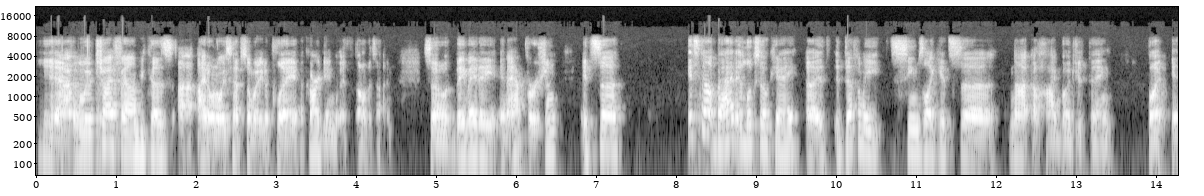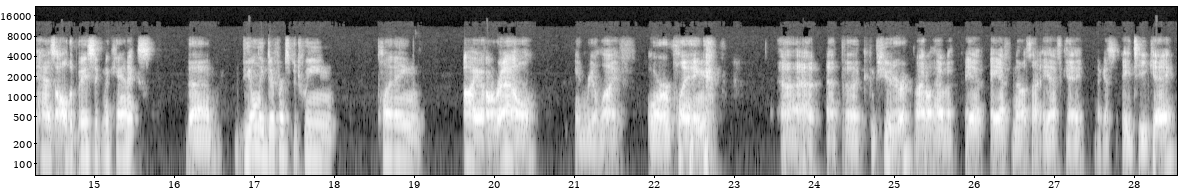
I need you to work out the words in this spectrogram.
Yeah, which I found because I I don't always have somebody to play a card game with all the time. So they made a an app version. It's uh, it's not bad. It looks okay. Uh, it, it definitely seems like it's uh, not a high budget thing, but it has all the basic mechanics. The the only difference between playing IRL in real life or playing uh, at, at the computer. I don't have a AF, AF no, it's not AFK. I guess ATK.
